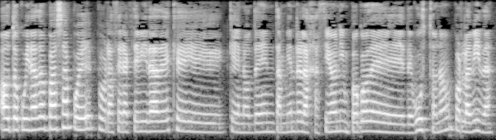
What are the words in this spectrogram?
Autocuidado pasa pues por hacer actividades que, que nos den también relajación y un poco de, de gusto, ¿no? Por la vida.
